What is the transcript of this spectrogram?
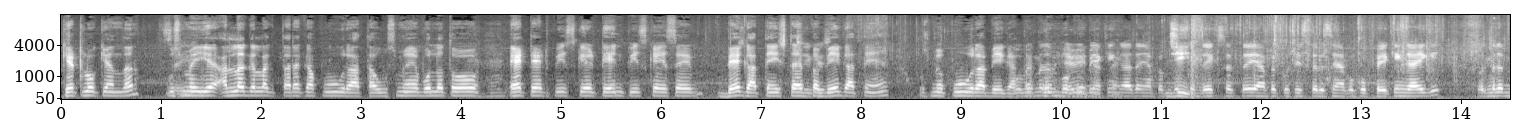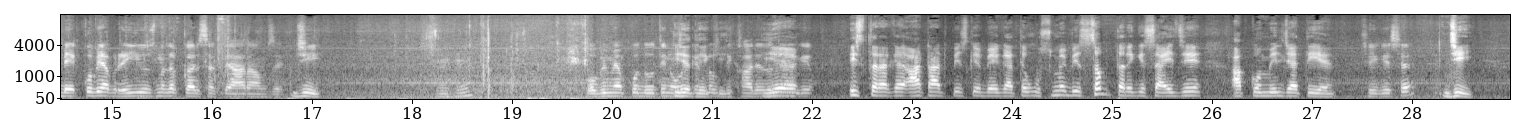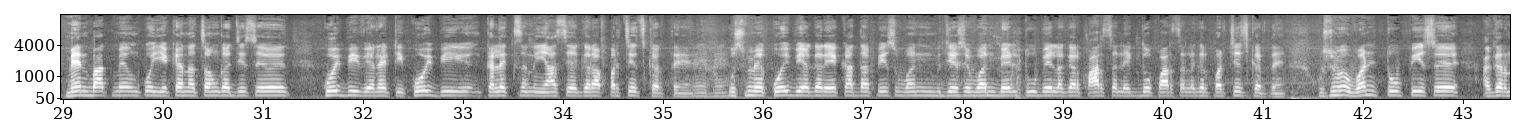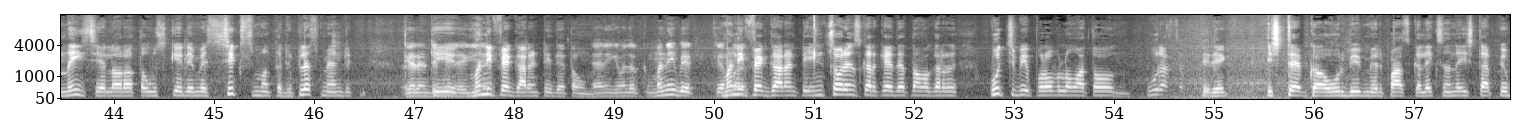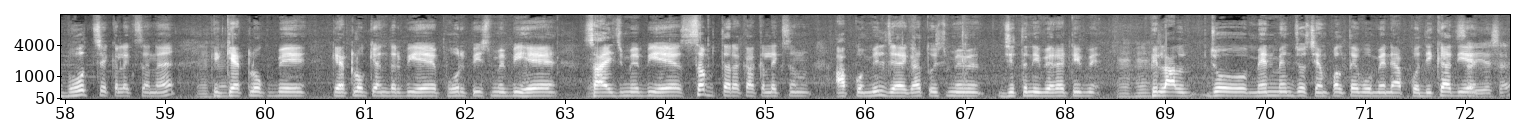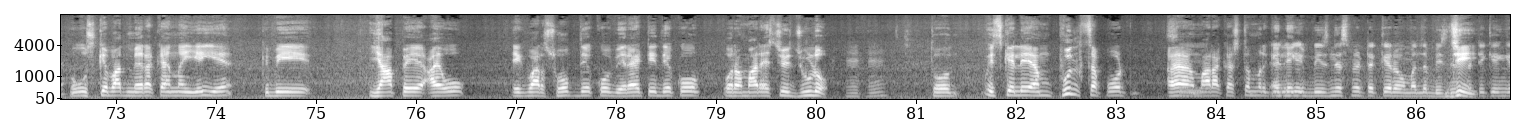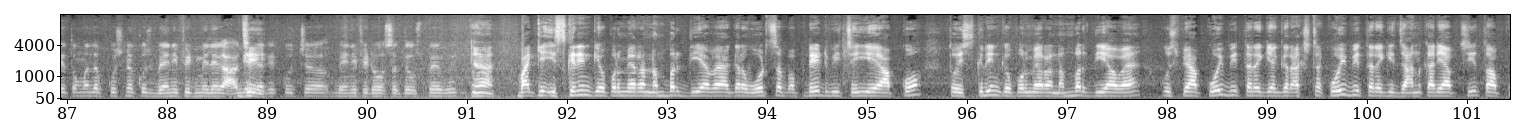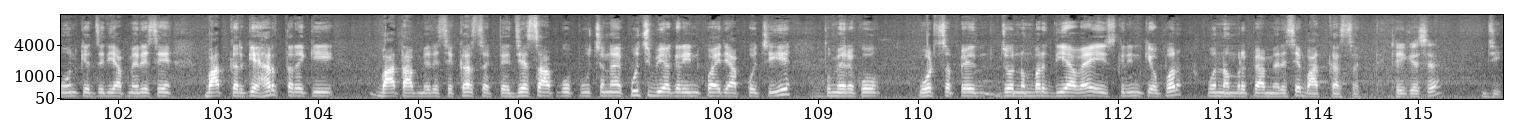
कैटलॉग के अंदर उसमें ये अलग अलग तरह का पूरा आता है। उसमें बोलो तो एट एट पीस के टेन पीस के ऐसे बैग आते हैं इस टाइप का बैग आते हैं। उसमें पूरा बैग आता है मतलब हेवी पैकिंग आता है। यहाँ पे जी। देख सकते हैं यहाँ पे कुछ इस तरह से यहाँ पे आपको पैकिंग आएगी और मतलब बैग को भी आप रीयूज मतलब कर सकते हैं आराम से। जी। वो भी मैं आपको दो तीन और दिखा देता हूँ ये इस तरह के आठ आठ पीस के बैग आते हैं उसमें भी सब तरह की साइजें आपको मिल जाती है। ठीक है सर जी। मेन बात मैं उनको ये कहना चाहूँगा जैसे कोई भी वैरायटी कोई भी कलेक्शन यहाँ से अगर आप परचेज करते हैं उसमें कोई भी अगर एक आधा पीस वन जैसे वन बेल टू बेल अगर पार्सल एक दो पार्सल अगर परचेज करते हैं उसमें वन टू पीस अगर नहीं सेल हो रहा तो उसके लिए मैं six month replacement guarantee money back guarantee देता हूँ यानी कि मतलब मनी बैग के मनी पैक गारंटी इंश्योरेंस करके देता हूँ अगर कुछ भी प्रॉब्लम हुआ तो पूरा सब फिर एक इस टाइप का और भी मेरे पास कलेक्शन है। इस टाइप के बहुत से कलेक्शन है कि कैटलॉग में कैटलॉग के अंदर भी है फोर पीस में भी है साइज़ में भी है सब तरह का कलेक्शन आपको मिल जाएगा तो इसमें जितनी वेराइटी में फ़िलहाल जो मेन मेन जो सैंपल थे वो मैंने आपको दिखा दिए उसके बाद मेरा कहना यही है कि भी यहाँ पे आओ एक बार शॉप देखो वेराइटी देखो और हमारे से जुड़ो। तो इसके लिए हम फुल सपोर्ट। हमारा कस्टमर के लिए बिज़नेस में टके रहो मतलब बिज़नेस। में टिकेंगे तो मतलब कुछ ना कुछ बेनिफिट मिलेगा। आगे जाके कुछ बेनिफिट हो सकते हैं उस पर भी। हाँ, बाकी स्क्रीन के ऊपर मेरा नंबर दिया हुआ है। अगर व्हाट्सअप अपडेट भी चाहिए आपको तो स्क्रीन के ऊपर मेरा नंबर दिया हुआ है। उस पर आप कोई भी तरह की अगर एक्स्ट्रा कोई भी तरह की जानकारी आप चाहिए तो आप फ़ोन के ज़रिए आप मेरे से बात करके हर तरह की बात आप मेरे से कर सकते हैं। जैसा आपको पूछना है कुछ भी अगर इंक्वायरी आपको चाहिए तो मेरे को व्हाट्सएप पे जो नंबर दिया हुआ है स्क्रीन के ऊपर वो नंबर पे आप मेरे से बात कर सकते हैं। ठीक है सर जी।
